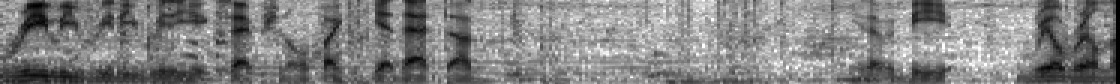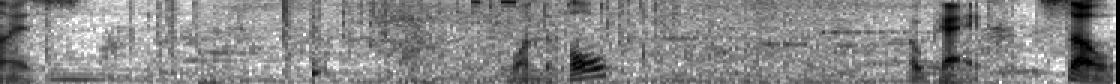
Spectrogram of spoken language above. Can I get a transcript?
really, really, really exceptional if I could get that done. Yeah, that would be real, real nice. Wonderful. Okay, so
